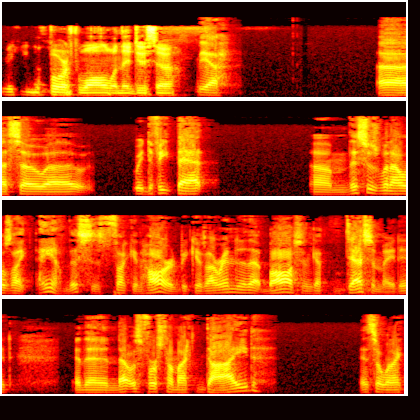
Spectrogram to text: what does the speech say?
breaking the fourth wall when they do so. yeah. Uh, so uh, we defeat that, um, this was when I was like, damn, this is fucking hard because I ran into that boss and got decimated, and then that was the first time I died, and so when I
